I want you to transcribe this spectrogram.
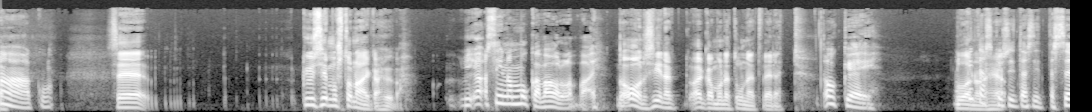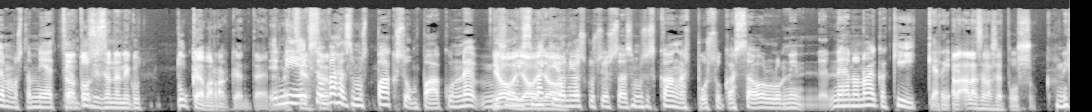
Ahaa, kun, Se, kyllä se musta on aika hyvä. Ja siinä on mukava olla vai? No on siinä aika monet unet vedetty. Okei. No Luonnon pitäisikö sitä sitten semmoista miettiä? Se on tosi sellainen niin tukeva rakenteinen. Niin, eikö se ole vähän semmoista paksumpaa, kun ne, missä, Joo, missä joo, mäkin joo. on joskus jossain semmoisessa kangaspussukassa ollut, niin nehän on aika kiikkeriä. Älä, älä sellaisen pussukka. Niin.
